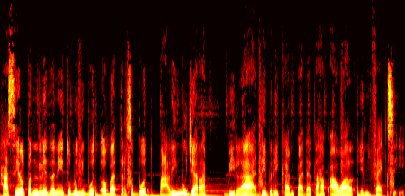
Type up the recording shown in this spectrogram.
Hasil penelitian itu menyebut obat tersebut paling mujarab bila diberikan pada tahap awal infeksi.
